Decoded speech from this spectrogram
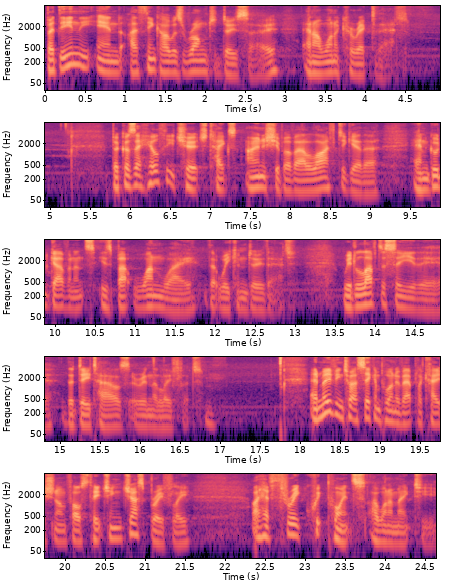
But in the end, I think I was wrong to do so, and I want to correct that. Because a healthy church takes ownership of our life together, and good governance is but one way that we can do that. We'd love to see you there. The details are in the leaflet. And moving to our second point of application on false teaching, just briefly, I have three quick points I want to make to you.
